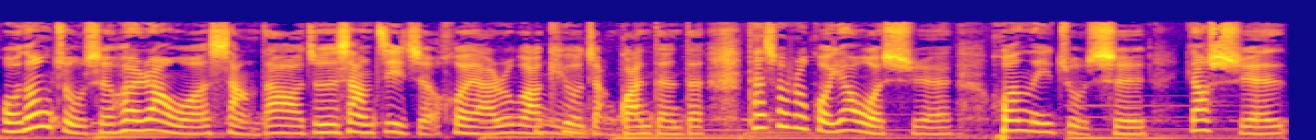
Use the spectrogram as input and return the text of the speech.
活动主持会让我想到，就是像记者会啊，如果要 cue 长官等等。嗯、但是如果要我学婚礼主持，要学，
